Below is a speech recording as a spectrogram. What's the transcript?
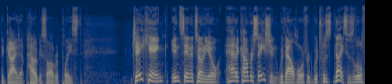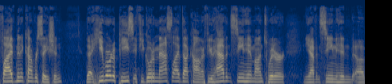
the guy that Pau Gasol replaced. Jay King in San Antonio had a conversation with Al Horford, which was nice. It was a little five minute conversation that he wrote a piece. If you go to masslive.com, if you haven't seen him on Twitter and you haven't seen him uh,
